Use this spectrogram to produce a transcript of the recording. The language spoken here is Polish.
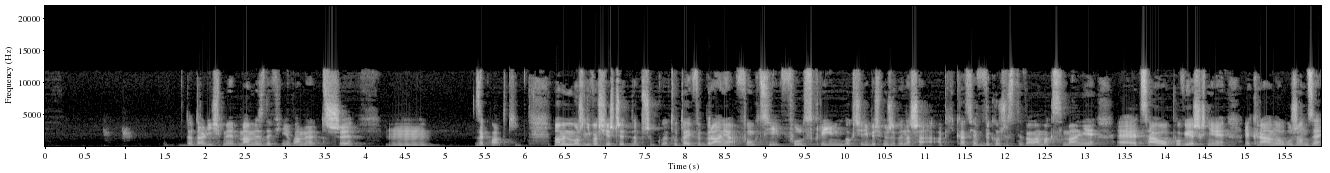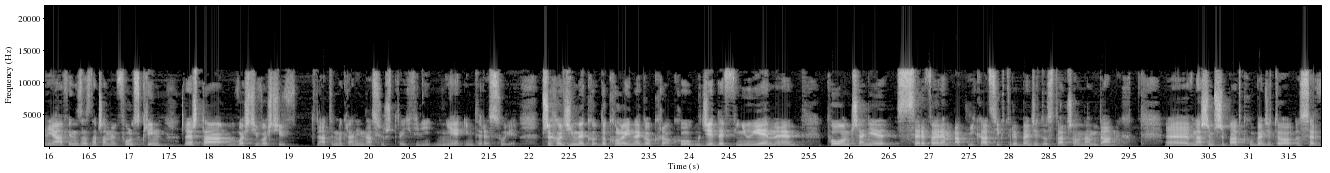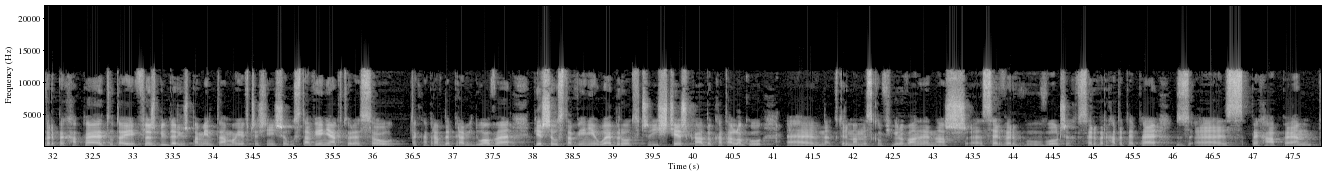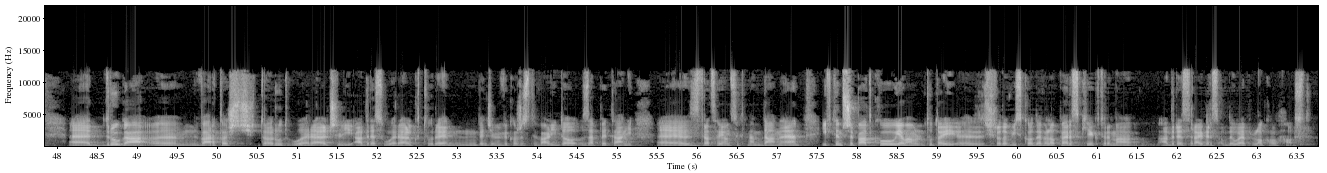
Dodaliśmy, mamy zdefiniowane trzy mm, zakładki. Mamy możliwość jeszcze na przykład tutaj wybrania funkcji full screen, bo chcielibyśmy, żeby nasza aplikacja wykorzystywała maksymalnie e, całą powierzchnię ekranu urządzenia, więc zaznaczamy full screen. Reszta właściwości na tym ekranie nas już w tej chwili nie interesuje. Przechodzimy do kolejnego kroku, gdzie definiujemy połączenie z serwerem aplikacji, który będzie dostarczał nam danych. E, w naszym przypadku będzie to serwer PHP. Tutaj Flash Builder już pamięta moje wcześniejsze ustawienia, które są tak naprawdę prawidłowe. Pierwsze ustawienie webroot, czyli ścieżka do katalogu, e, w którym mamy skonfigurowany nasz e, serwer www, czy serwer HTTP z, z PHP. Druga wartość to root URL, czyli adres URL, który będziemy wykorzystywali do zapytań e, zwracających nam dane. I w tym przypadku ja mam tutaj e, środowisko deweloperskie, które ma adres Riders of the Web localhost.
